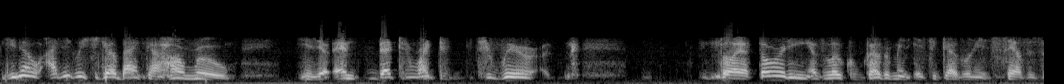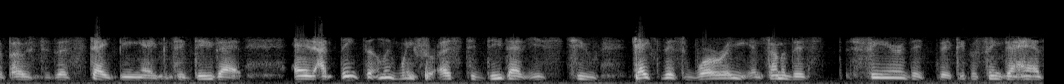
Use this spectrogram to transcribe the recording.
you know, I think we should go back to home rule. You know, and that's right to, to where the authority of local government is to govern itself as opposed to the state being able to do that. And I think the only way for us to do that is to take this worry and some of this fear that, that people seem to have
